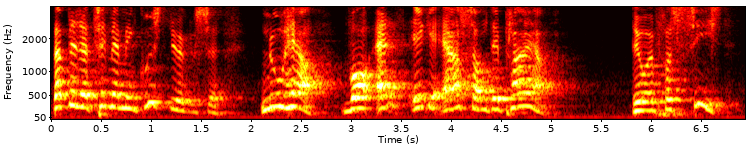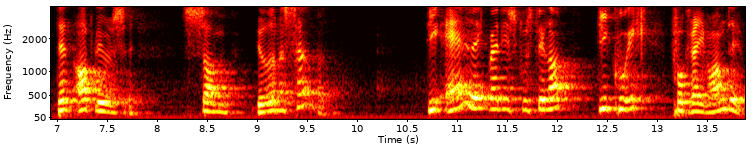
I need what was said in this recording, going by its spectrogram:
Hvad bliver der til med min gudstyrkelse nu her, hvor alt ikke er, som det plejer? Det var jo præcis den oplevelse, som jøderne sad med. De anede ikke, hvad de skulle stille op. De kunne ikke få greb om det.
